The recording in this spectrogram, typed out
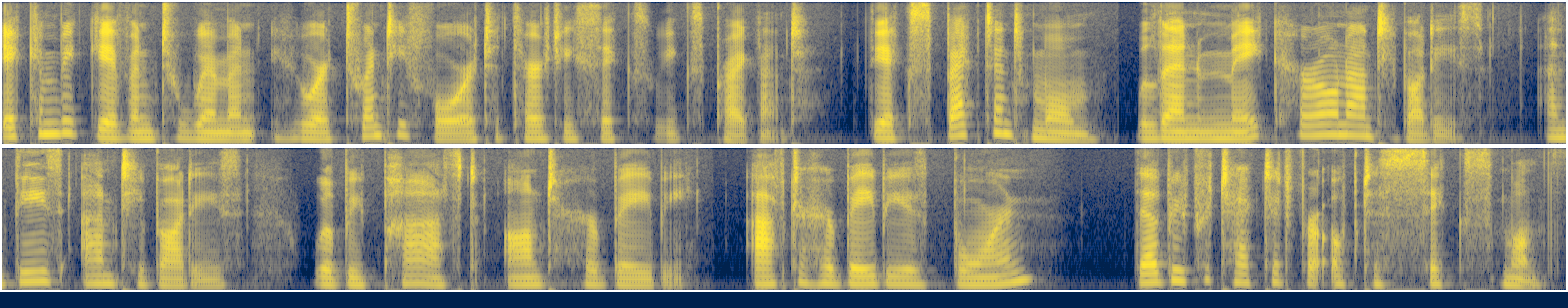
it can be given to women who are 24 to 36 weeks pregnant. The expectant mum will then make her own antibodies, and these antibodies will be passed on to her baby. After her baby is born, they'll be protected for up to six months.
